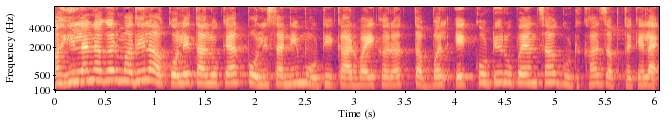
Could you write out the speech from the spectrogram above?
अहिल्यानगरमधील अकोले तालुक्यात पोलिसांनी मोठी कारवाई करत तब्बल एक कोटी रुपयांचा गुटखा जप्त केलाय.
